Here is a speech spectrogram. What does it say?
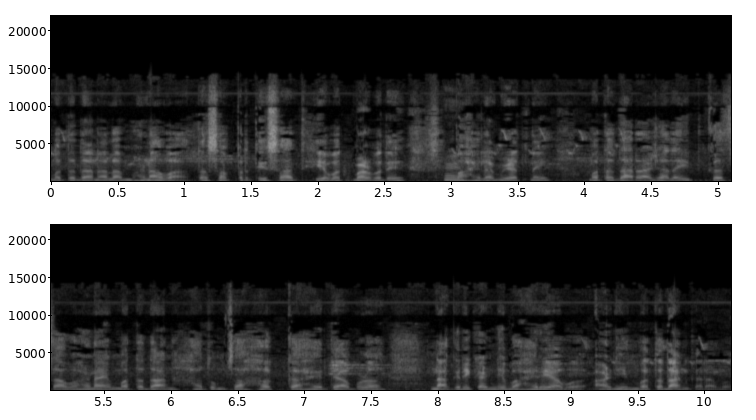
मतदानाला म्हणावा तसा प्रतिसाद यवतमाळमध्ये पाहायला मिळत नाही. मतदार राजाला इतकंच आव्हान आहे मतदान हा तुमचा हक्क आहे त्यामुळं नागरिकांनी बाहेर यावं आणि मतदान करावं.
